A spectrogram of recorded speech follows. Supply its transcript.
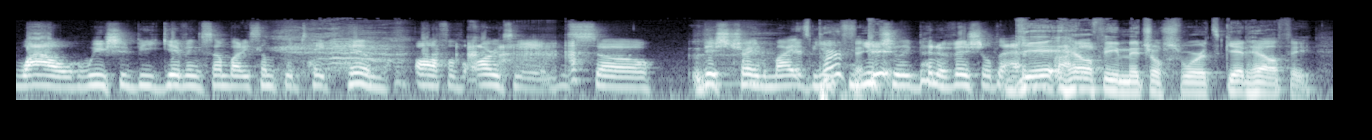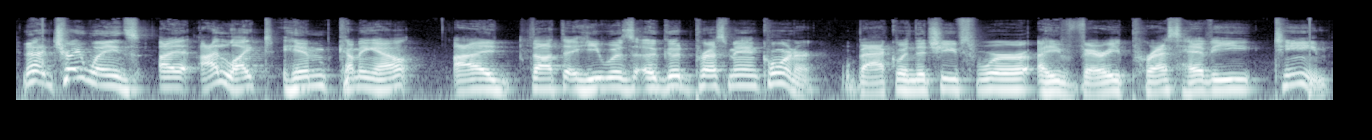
Wow, we should be giving somebody something to take him off of our team. So this trade might It's be perfect. mutually beneficial to everybody. Get healthy, Mitchell Schwartz. Get healthy. Now, Trae Waynes, I, I liked him coming out. I thought that he was a good press man corner back when the Chiefs were a very press heavy team.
